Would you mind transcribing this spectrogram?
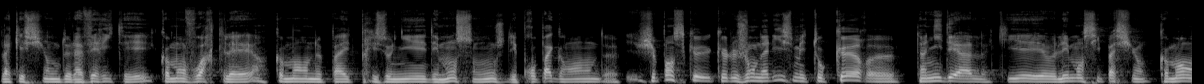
la question de la vérité, comment voir clair, comment ne pas être prisonnier des mensonges, des propagandes. Je pense que, que le journalisme est au cœur d'un idéal qui est l'émancipation, comment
